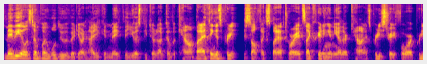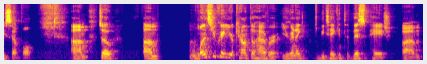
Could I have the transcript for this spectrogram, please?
maybe at some point we'll do a video on how you can make the USPTO.gov account, but I think it's pretty self-explanatory. It's like creating any other account. It's pretty straightforward, pretty simple. Um, so um, once you create your account, though, however, you're going to be taken to this page. Um,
